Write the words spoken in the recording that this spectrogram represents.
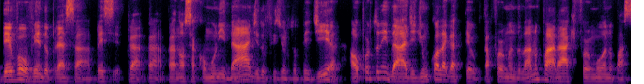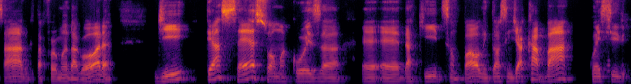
devolvendo para a nossa comunidade do fisiortopedia a oportunidade de um colega teu que está formando lá no Pará, que formou ano passado, que está formando agora, de ter acesso a uma coisa é, é, daqui de São Paulo, então assim de acabar com esse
